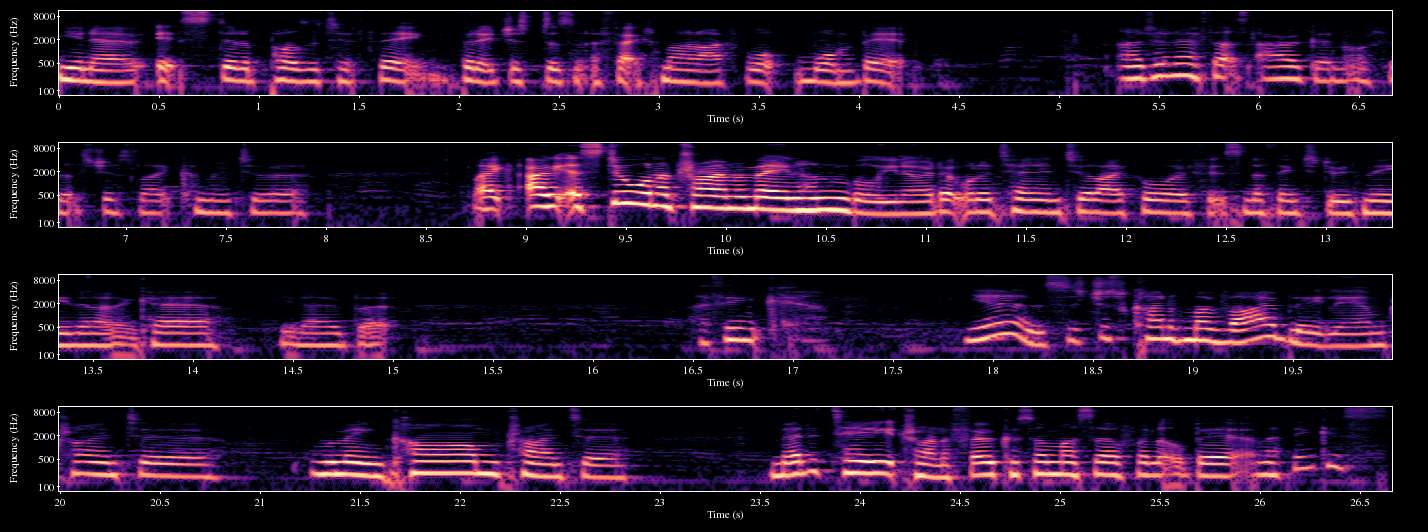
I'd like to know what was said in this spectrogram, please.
you know, it's still a positive thing, but it just doesn't affect my life one bit. I don't know if that's arrogant or if that's just like coming to a like I, I still want to try and remain humble you know? I don't want to turn into like oh if it's nothing to do with me then i don't care you know? But i think yeah this is just kind of my vibe lately. I'm trying to remain calm trying to meditate trying to focus on myself a little bit and i think it's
